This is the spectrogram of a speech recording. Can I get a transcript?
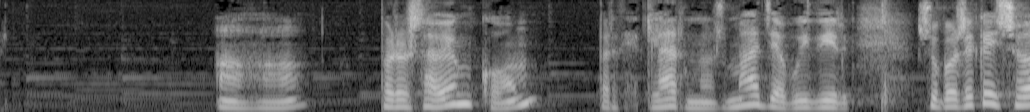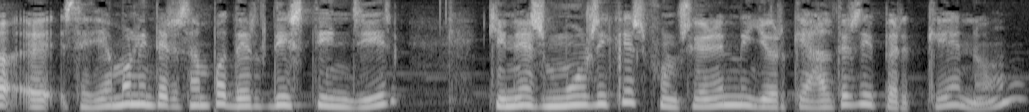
Uh -huh. Però sabem com? Perquè, clar, no és màgia. Vull dir, suposo que això eh, seria molt interessant poder distingir quines músiques funcionen millor que altres i per què, no?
